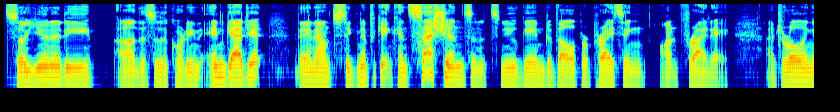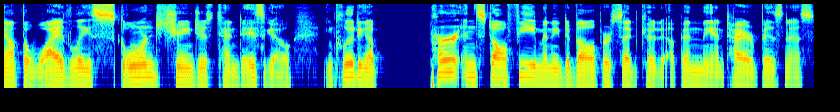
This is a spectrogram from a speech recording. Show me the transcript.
So Unity, uh, this is according to Engadget, they announced significant concessions in its new game developer pricing on Friday. After rolling out the widely scorned changes 10 days ago, including a per install fee many developers said could upend the entire business,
